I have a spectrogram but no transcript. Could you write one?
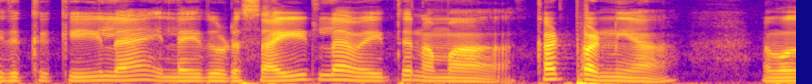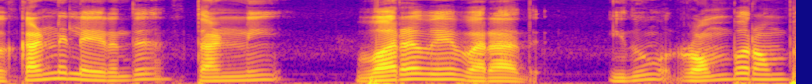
இதுக்கு கீழே இல்லை இதோட சைடில் வைத்து நம்ம கட் பண்ணியா நமக்கு கண்ணில் இருந்து தண்ணி வரவே வராது. இதுவும் ரொம்ப ரொம்ப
